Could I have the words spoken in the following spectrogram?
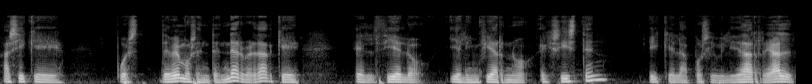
Así que, pues debemos entender, ¿verdad?, que el cielo y el infierno existen y que la posibilidad real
